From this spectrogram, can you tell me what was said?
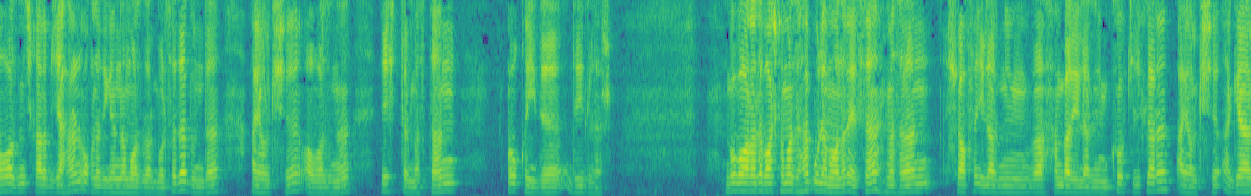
ovozni chiqarib jahran o'qiladigan namozlar bo'lsada bunda ayol kishi ovozini eshittirmasdan o'qiydi deydilar. Bu borada boshqa mazhab ulamolari esa masalan shofiylarning va hambaliylarning ko'pchiliklari ayol kishi agar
